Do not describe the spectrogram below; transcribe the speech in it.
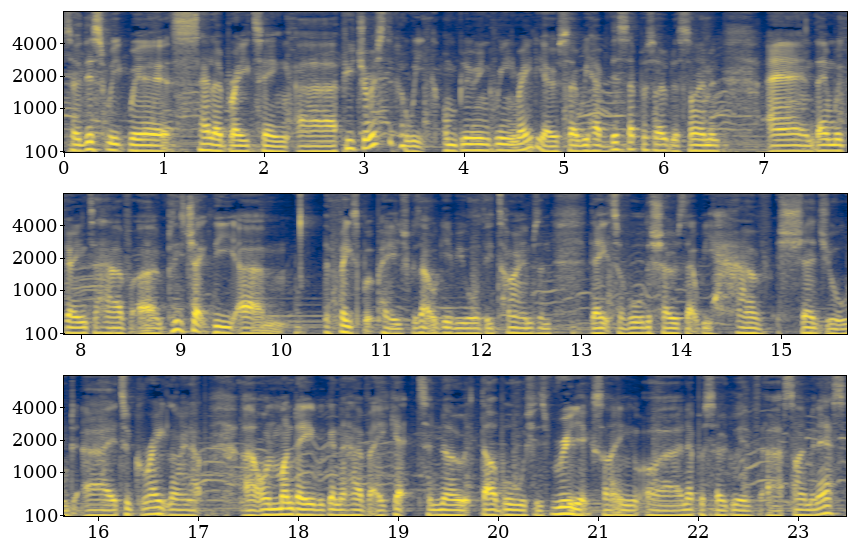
so this week we're celebrating uh, Futuristica Week on Blue and Green Radio. So we have this episode with Simon, and then we're going to have. Uh, please check the um, the Facebook page because that will give you all the times and dates of all the shows that we have scheduled. Uh, it's a great lineup. Uh, on Monday we're going to have a get to know double, which is really exciting. Uh, an episode with uh, Simon S,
